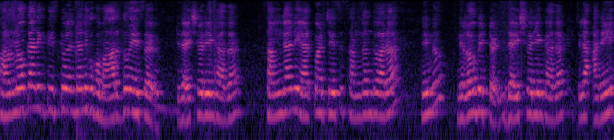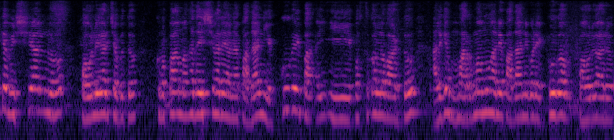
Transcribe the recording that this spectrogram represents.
పరలోకానికి తీసుకువెళ్ళడానికి ఒక మార్గం వేశారు ఇది ఐశ్వర్యం కాదా? సంఘాన్ని ఏర్పాటు చేసి సంఘం ద్వారా నిన్ను నిలవబెట్టాడు. ఇది ఐశ్వర్యం కాదా? ఇలా అనేక విషయాలను పౌలు గారు చెబుతూ కృపా మహదేశ్వరి అనే పదాన్ని ఎక్కువగా ఈ ప- ఈ పుస్తకంలో వాడుతూ అలాగే మర్మము అనే పదాన్ని కూడా ఎక్కువగా పౌరు గారు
